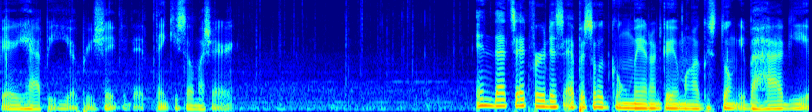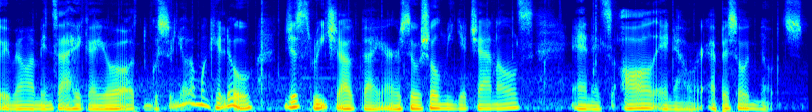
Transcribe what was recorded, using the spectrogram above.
very happy you appreciated it. Thank you so much, Eric. And that's it for this episode. Kung meron kayong mga gustong ibahagi o mga mensahe kayo at gusto nyo lang mag-hello, just reach out by our social media channels and it's all in our episode notes.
